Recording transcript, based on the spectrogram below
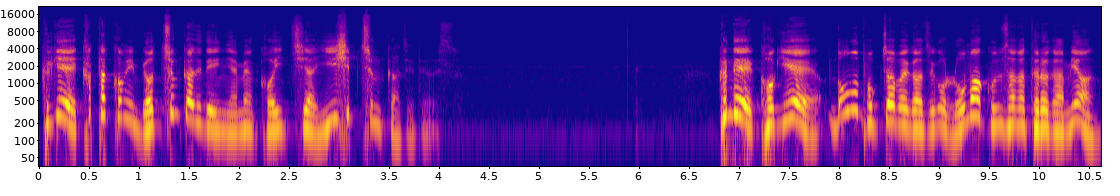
그게 카타콤이 몇 층까지 되어 있냐면 거의 지하 20층까지 되어 있어요. 근데 거기에 너무 복잡해가지고 로마 군사가 들어가면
